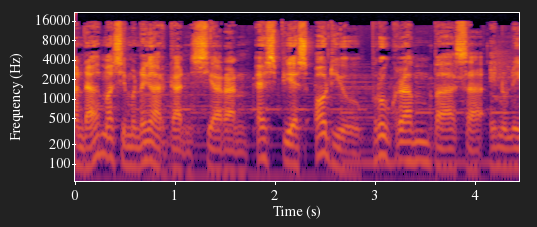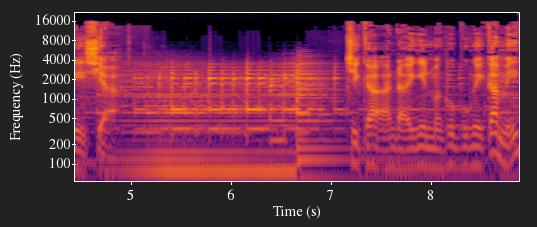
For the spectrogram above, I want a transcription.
Anda masih mendengarkan siaran SBS Audio program Bahasa Indonesia. Jika Anda ingin menghubungi kami,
